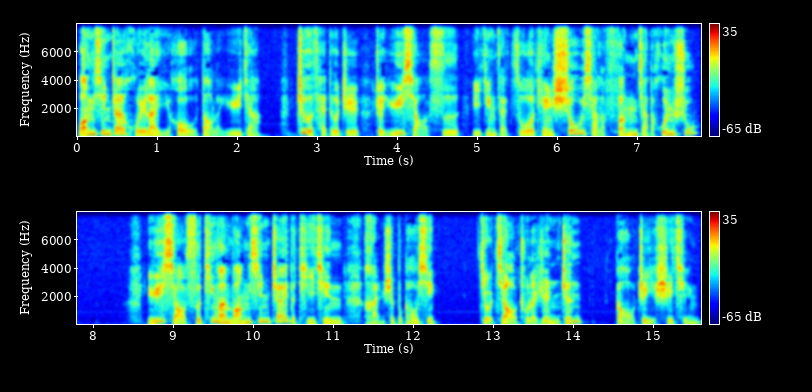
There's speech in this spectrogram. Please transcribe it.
王新斋回来以后，到了于家，这才得知这于小厮已经在昨天收下了冯家的婚书。于小厮听完王新斋的提亲，很是不高兴，就叫出了认真，告知以实情。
